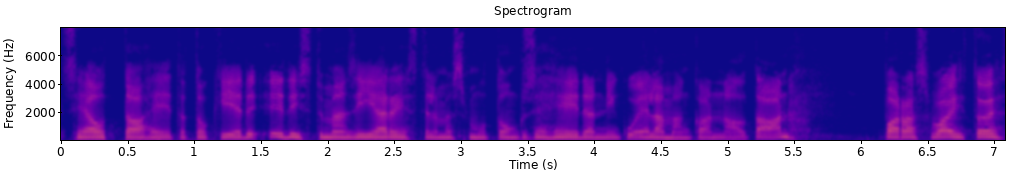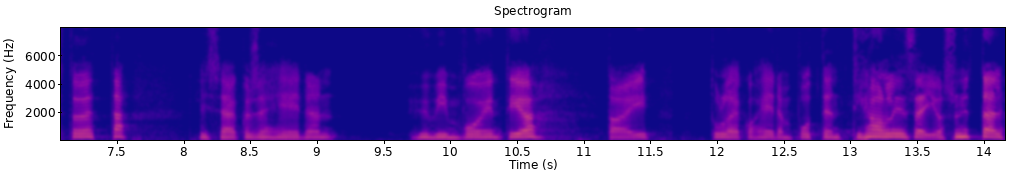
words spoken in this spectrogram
se auttaa heitä toki edistymään siinä järjestelmässä, mutta onko se heidän niin kuin elämän kannaltaan paras vaihtoehto, että lisääkö se heidän hyvinvointia tai tuleeko heidän potentiaalinsa, jos nyt täällä,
